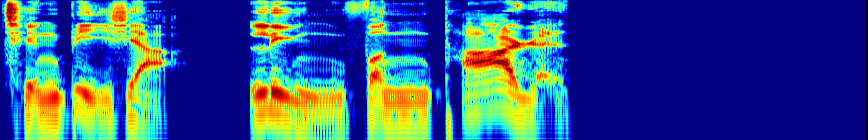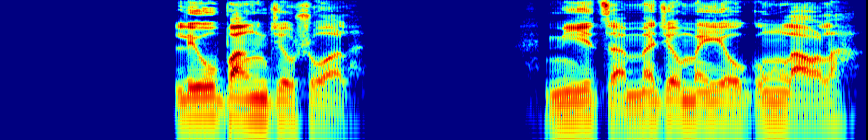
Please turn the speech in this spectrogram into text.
请陛下另封他人。刘邦就说了：“你怎么就没有功劳了？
